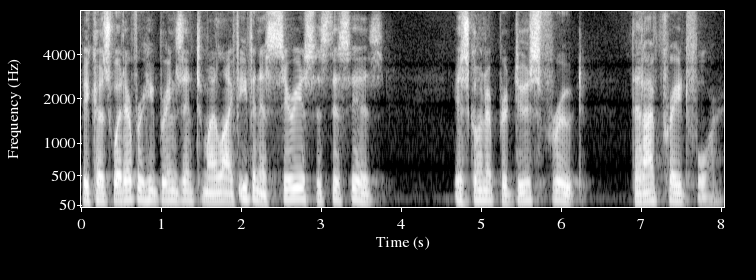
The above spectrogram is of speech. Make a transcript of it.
Because whatever he brings into my life, even as serious as this is, is going to produce fruit that I've prayed for.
